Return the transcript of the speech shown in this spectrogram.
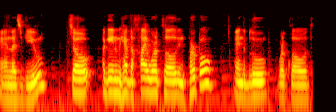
And let's view. So again, we have the high workload in purple and the blue workload,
